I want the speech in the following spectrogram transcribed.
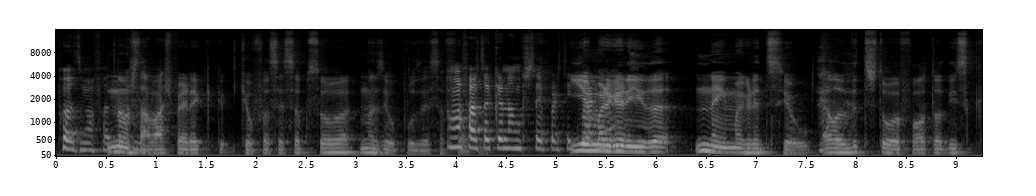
Pôs uma foto. Não comigo. estava à espera que, que eu fosse essa pessoa, mas eu pus essa foto. Uma foto que eu não gostei E a particularmente. Margarida nem me agradeceu. Ela detestou a foto, disse que.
